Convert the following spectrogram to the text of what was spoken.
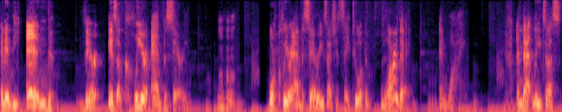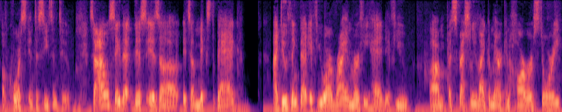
And in the end, there is a clear adversary, hmm or clear adversaries, I should say, two of them. Who are they and why? And that leads us, of course, into season two. So I will say that this is a it's a mixed bag. I do think that if you are Ryan Murphy head, if you um, especially like American Horror Story,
